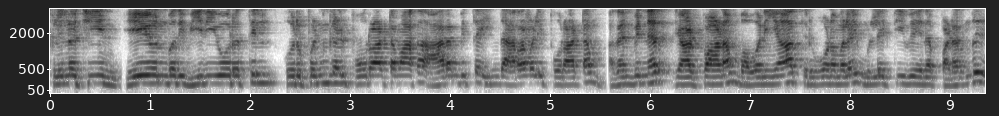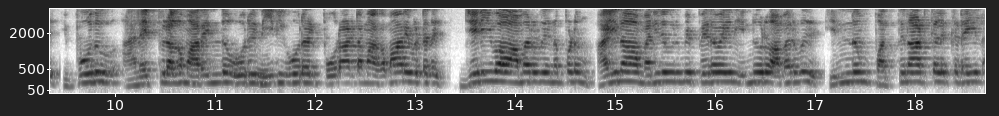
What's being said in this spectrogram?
கிளிநொச்சியின் ஏ ஒன்பது வீதியோரத்தில் ஒரு பெண்கள் போராட்டமாக ஆரம்பித்த இந்த அறவழி போராட்டம். அதன் பின்னர் யாழ்ப்பாணம் வவனியா திருகோணமலை முல்லைத்தீவு என படர்ந்து இப்போது அனைத்துலகம் அறிந்த ஒரு நீதிகோரல் போராட்டமாக மாறிவிட்டது. ஜெனீவா அமர்வு எனப்படும் ஐநா மனித உரிமை பேரவையின் இன்னொரு அமர்வு இன்னும் பத்து நாட்களுக்கு இடையில்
